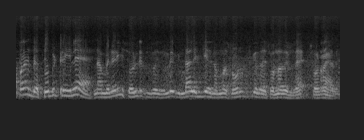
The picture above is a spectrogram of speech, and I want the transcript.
அப்புறம் இந்த சிபிட்ரியில நான் முன்னாடி சொல்லி இருந்தாலும் இங்கே நம்ம சொல்றதுக்கு இதை சொன்னது இல்லை சொல்றேன் அது.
